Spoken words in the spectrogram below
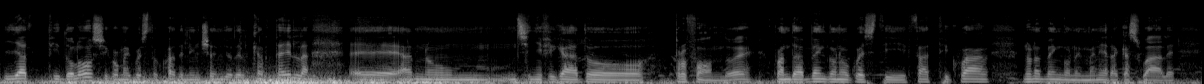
gli atti dolosi come questo qua dell'incendio del Cartella eh, hanno un, un significato profondo. Eh? Quando avvengono questi fatti qua non avvengono in maniera casuale.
